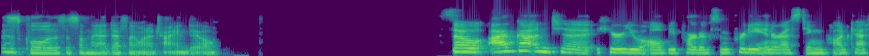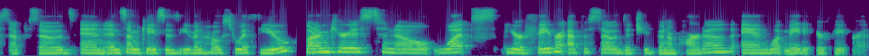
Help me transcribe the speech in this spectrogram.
this is cool. This is something I definitely want to try and do. So I've gotten to hear you all be part of some pretty interesting podcast episodes and in some cases even host with you. But I'm curious to know what's your favorite episode that you've been a part of and what made it your favorite?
